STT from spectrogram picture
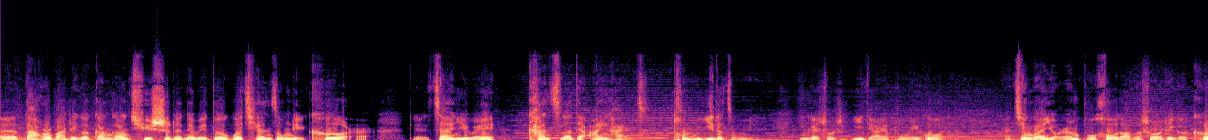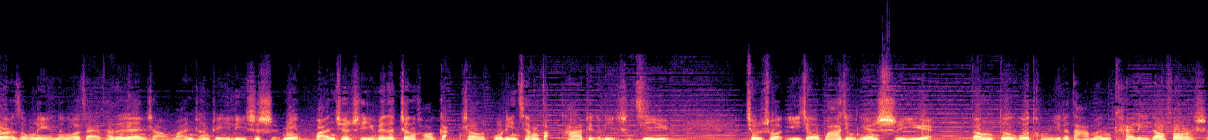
呃，大伙儿把这个刚刚去世的那位德国前总理科尔，呃赞誉为 “Kanzler der Einheit”。统一的总理，应该说是一点也不为过的。尽管有人不厚道的说，这个科尔总理能够在他的任上完成这一历史使命，完全是因为他正好赶上了柏林墙倒塌这个历史机遇。就是说，一九八九年十一月，当德国统一的大门开了一道缝时，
